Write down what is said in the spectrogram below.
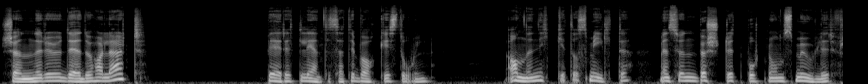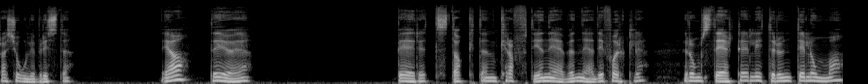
Skjønner du det du har lært? Berit lente seg tilbake i stolen. Anne nikket og smilte mens hun børstet bort noen smuler fra kjolebrystet. Ja, det gjør jeg. Berit stakk den kraftige neven ned i forkleet, romsterte litt rundt i lomma,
